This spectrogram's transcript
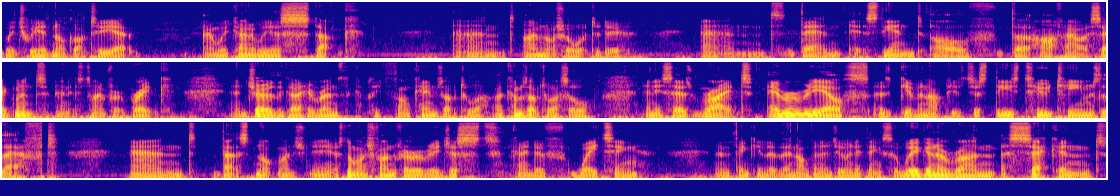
which we had not got to yet, and we kind of were just stuck, and I'm not sure what to do. And then it's the end of the half-hour segment, and it's time for a break. And Joe, the guy who runs the Complete-a-thon, comes up to uh, comes up to us all, and he says, "Right, everybody else has given up. It's just these two teams left." and that's not much you know, it's not much fun for everybody just kind of waiting and thinking that they're not going to do anything so we're going to run a second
